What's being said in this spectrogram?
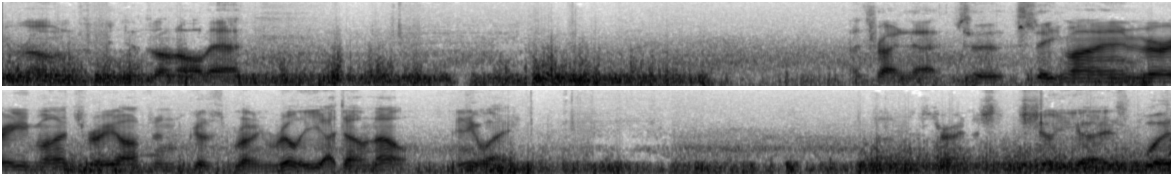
your own opinions on all that. I try not to state mine very much, very often, because really, I don't know. Anyway, I'm just trying to show you guys what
